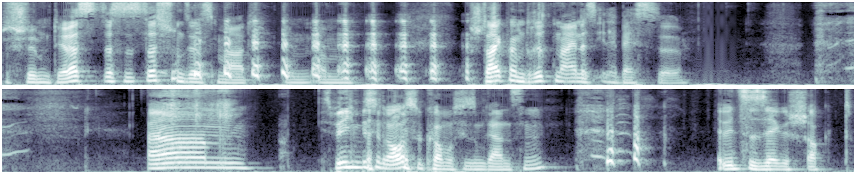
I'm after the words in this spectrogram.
Das stimmt. Ja, das, das ist das ist schon sehr smart. Und, ähm, steig beim dritten ein, das ist eh der Beste. Ähm, jetzt bin ich ein bisschen rausgekommen aus diesem Ganzen. Da bin zu sehr geschockt.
